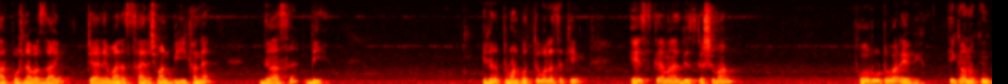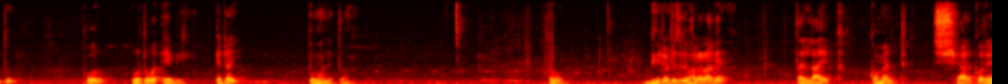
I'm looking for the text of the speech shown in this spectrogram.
আর প্রশ্নে আবার যাই টেন এ মাইনাস সাইন সমান বি এখানে দেওয়া আছে বি এখানে প্রমাণ করতে বলেছে কি A square minus B square সমান four root over A B এখানেও কিন্তু four root over A B এটাই প্রমাণিত। তো ভিডিওটি যদি ভালো লাগে, তাহলে লাইক কমেন্ট শেয়ার করে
